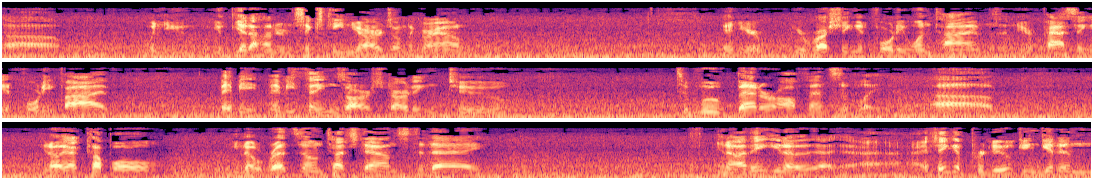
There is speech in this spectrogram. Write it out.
uh, when you you get 116 yards on the ground and you're you're rushing it 41 times and you're passing it 45 maybe maybe things are starting to to move better offensively. Uh, you know, had a couple, you know, red zone touchdowns today. You know, I think you know, I think if Purdue can get in,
